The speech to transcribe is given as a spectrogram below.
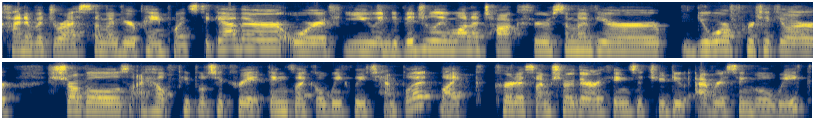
kind of address some of your pain points together or if you individually want to talk through some of your your particular struggles i help people to create things like a weekly template like curtis i'm sure there are things that you do every single week.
